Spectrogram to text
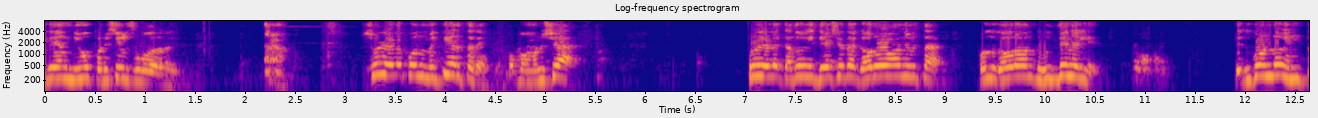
ಇದೆ ಅಂತ ನೀವು ಪರಿಶೀಲಿಸಬಹುದು ಸುಳ್ಳು ಹೇಳಕ್ ಒಂದು ಮಿತಿ ಇರ್ತದೆ. ಒಬ್ಬ ಮನುಷ್ಯ ಸುಳ್ಳು ಹೇಳಕ್ ಅದು ಈ ದೇಶದ ಗೌರವಾನ್ವಿತ ಒಂದು ಗೌರವಾನ್ವಿತ ಹುದ್ದೆನಲ್ಲಿ ಇದ್ಕೊಂಡು ಇಂಥ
